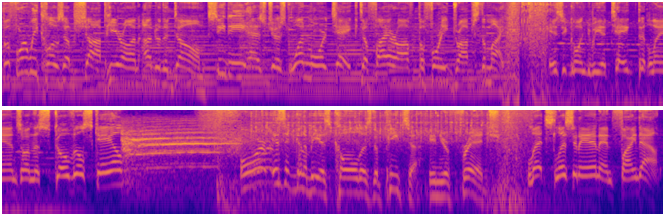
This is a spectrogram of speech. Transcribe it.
Before we close up shop here on Under the Dome, CD has just one more take to fire off before he drops the mic. Is it going to be a take that lands on the Scoville scale? Or is it going to be as cold as the pizza in your fridge? Let's listen in and find out.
